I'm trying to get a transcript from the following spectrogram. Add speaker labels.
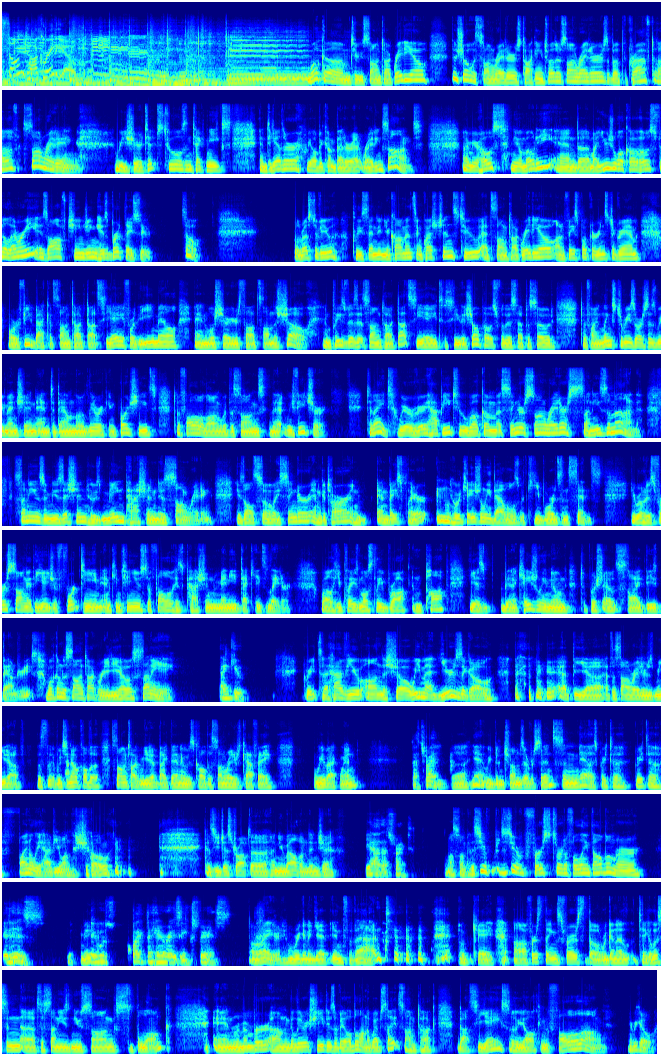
Speaker 1: Song Talk Radio.
Speaker 2: Welcome to Song Talk Radio, the show with songwriters talking to other songwriters about the craft of songwriting. We share tips, tools, and techniques, and together we all become better at writing songs. I'm your host, Neil Modi, and uh, my usual co host, Phil Emery, is off changing his birthday suit. So, the rest of you, please send in your comments and questions to at Song Talk Radio on Facebook or Instagram, or feedback at songtalk.ca for the email, and we'll share your thoughts on the show. And please visit songtalk.ca to see the show post for this episode, to find links to resources we mention, and to download lyric and chord sheets to follow along with the songs that we feature. Tonight, we are very happy to welcome singer songwriter Sunny Zaman. Sunny is a musician whose main passion is songwriting. He's also a singer and guitar and, and bass player who occasionally dabbles with keyboards and synths. He wrote his first song at the age of 14 and continues to follow his passion many decades later. While he plays mostly rock and pop, he has been occasionally known to push outside these boundaries. Welcome to Song Talk Radio, Sunny.
Speaker 3: Thank you.
Speaker 2: Great to have you on the show. We met years ago at the uh, at the Songwriters Meetup, which is now called the Song Talk Meetup. Back then, it was called the Songwriters Cafe. Way back when.
Speaker 3: That's right.
Speaker 2: And, uh, yeah, we've been chums ever since, and yeah, it's great to great to finally have you on the show because you just dropped a, a, new album, didn't you?
Speaker 3: Yeah, that's right.
Speaker 2: Awesome. This is your this is your first sort of full length album, or
Speaker 3: it is. It was quite the hair raising experience.
Speaker 2: All right, we're going to get into that. okay, uh, first things first, though, we're going to take a listen uh, to Sunny's new song, Splonk. And remember, um, the lyric sheet is available on the website, songtalk.ca, so y'all can follow along. Here we go.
